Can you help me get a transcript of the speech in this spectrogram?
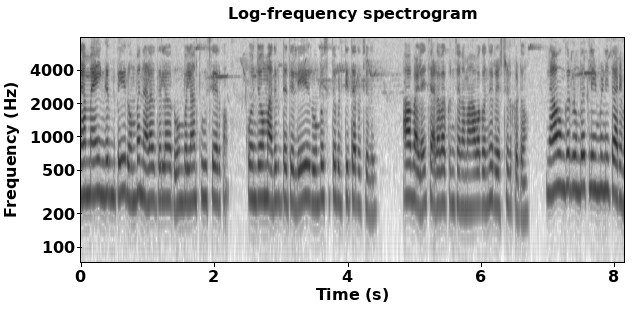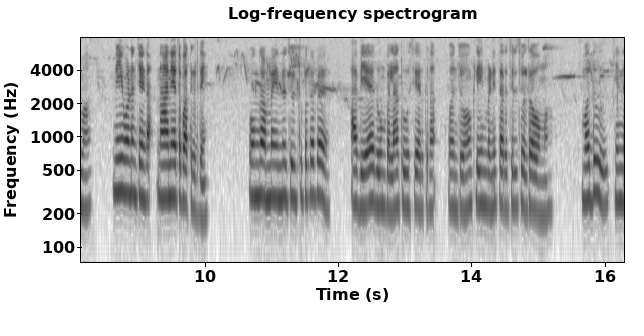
நம்ம இங்கேருந்து போய் ரொம்ப நல்லதில்ல ரொம்பலாம் தூசியாக இருக்கும். கொஞ்சம் மதுக்கிட்ட சொல்லி ரொம்ப சுத்தப்படுத்தி தர சொல்லு. அவளே சடவாக்கும் சொன்னம்மா அவள் கொஞ்சம் ரெஸ்ட் எடுக்கட்டும். நான் உங்கள் ரொம்ப க்ளீன் பண்ணி தரேம்மா. நீ ஒன்றும் சேண்டா நானே அதை பார்த்துக்கிட்டேன். உங்கள் அம்மா என்ன சொல்லிட்டு பார்த்தாவே அவையே ரொம்பலாம் தூசியாக இருக்கிறான் கொஞ்சம் க்ளீன் பண்ணி தரத்தில் சொல்லி சொல்கிறாவம்மா மது என்ன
